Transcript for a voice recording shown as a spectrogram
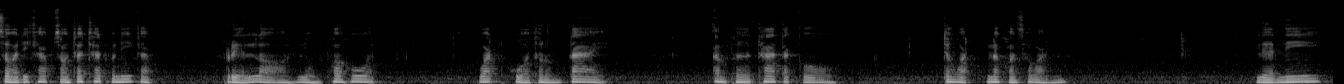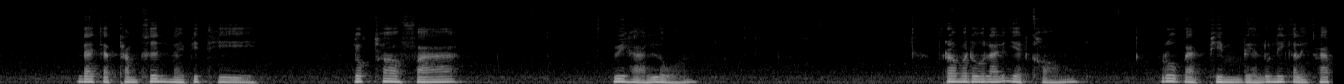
สวัสดีครับสองชัดๆ วันนี้กับเหรียญหล่อหลวงพ่อหวด วัดหัวถนนใต้อำเภอท่าตะโก จังหวัดนครสวรรค์ เหรียญนี้ได้จัดทำขึ้นในพิธี ยกช่อฟ้า วิหารหลวง เรามาดูรายละเอียดของรูปแบบพิมพ์เหรียญรุ่นนี้กันเลยครับ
